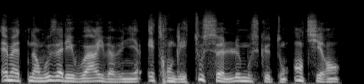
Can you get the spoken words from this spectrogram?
Et maintenant, vous allez voir, il va venir étrangler tout seul le mousqueton en tirant.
